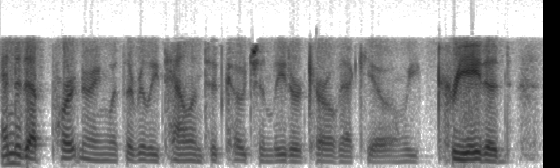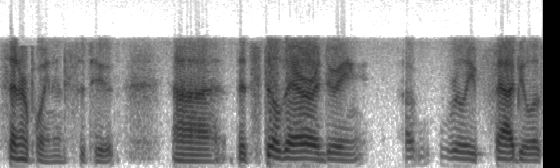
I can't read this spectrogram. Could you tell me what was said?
ended up partnering with a really talented coach and leader, Carol Vecchio, and we created Centerpoint Institute uh, that's still there and doing really fabulous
